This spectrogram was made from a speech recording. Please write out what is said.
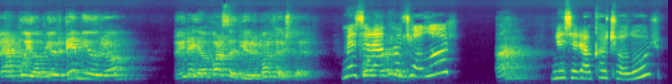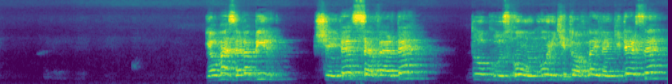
Ben bu yapıyor demiyorum. Böyle yaparsa diyorum arkadaşlar. Mesela kaç olur? Ha? Mesela kaç olur? Ya mesela bir şeyde seferde 9, 10, 12 taklayla giderse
